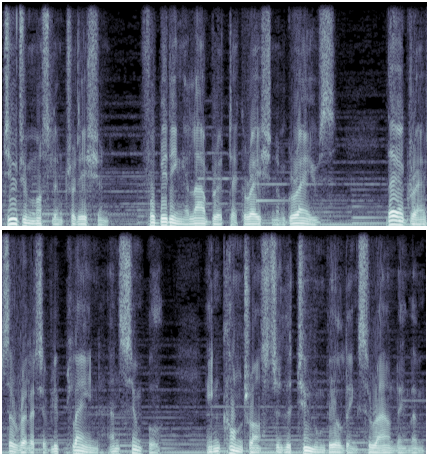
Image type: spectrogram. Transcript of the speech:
Due to Muslim tradition forbidding elaborate decoration of graves, their graves are relatively plain and simple, in contrast to the tomb buildings surrounding them.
